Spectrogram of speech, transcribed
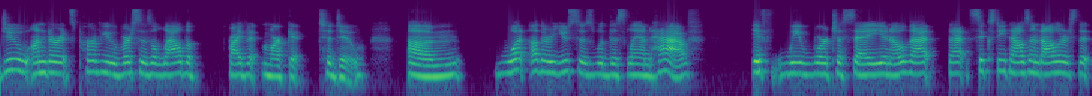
do under its purview versus allow the private market to do? Um, what other uses would this land have if we were to say, you know, that that $60,000 that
